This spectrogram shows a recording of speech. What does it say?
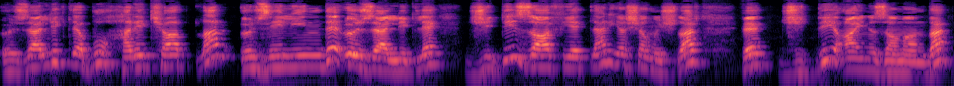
özellikle bu harekatlar özelinde özellikle ciddi zafiyetler yaşamışlar ve ciddi aynı zamanda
